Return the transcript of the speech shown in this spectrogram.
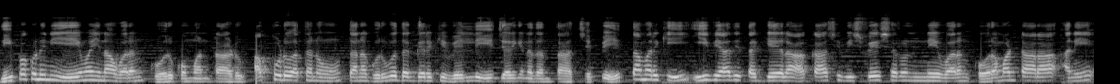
దీపకుడిని ఏమైనా వరం కోరుకోమంటాడు. అప్పుడు అతను తన గురువు దగ్గరికి వెళ్ళి జరిగినదంతా చెప్పి తమరికి ఈ వ్యాధి తగ్గేలా కాశీ విశ్వేశ్వరుణ్ణి వరం కోరమంటారా? అని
